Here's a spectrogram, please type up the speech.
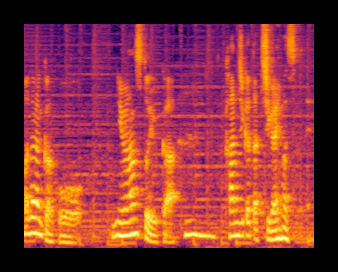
まだなんかこう、ニュアンスというか、ーうん感じ方違いますよね。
